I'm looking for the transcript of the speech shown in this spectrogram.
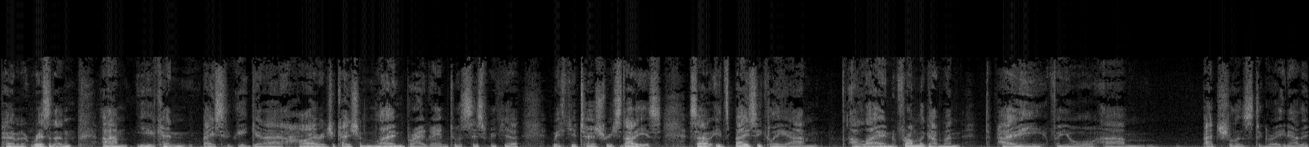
permanent resident, um, you can basically get a higher education loan program to assist with your with your tertiary studies. So it's basically um, a loan from the government to pay for your um, bachelor's degree. Now, there,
